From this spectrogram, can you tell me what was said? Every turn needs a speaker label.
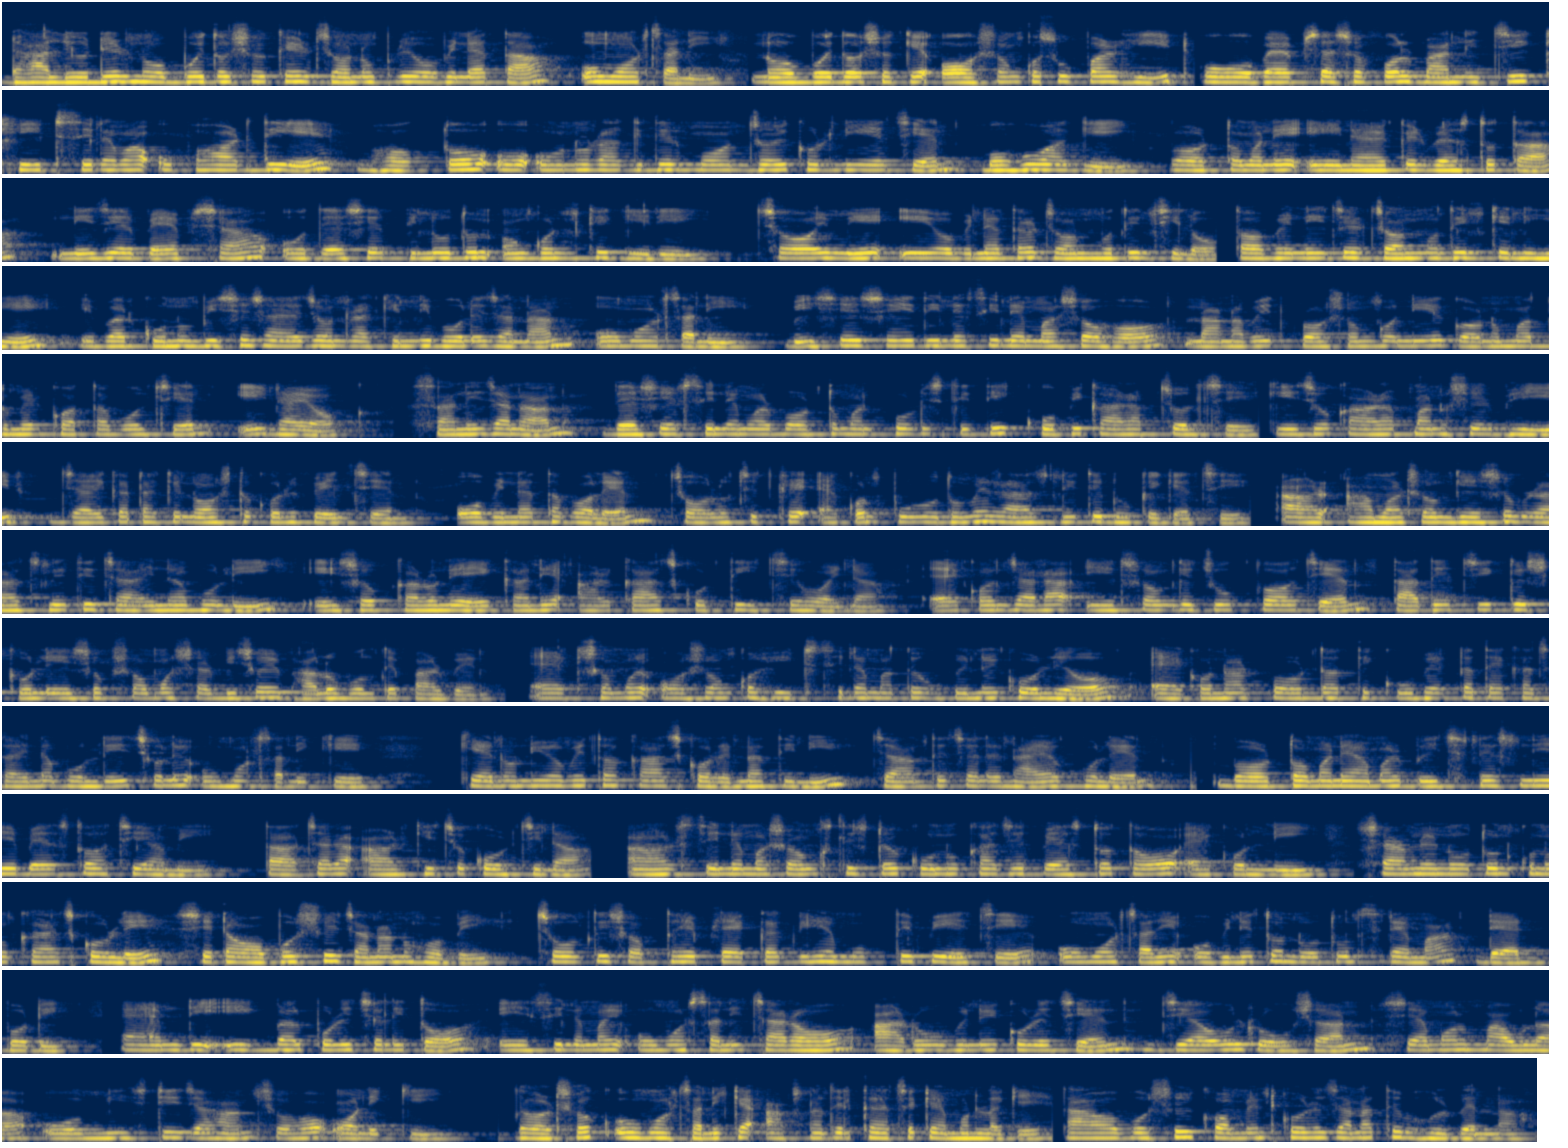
Speaker 1: ঢালিউডের নব্বই দশকের জনপ্রিয় অভিনেতা ওমর সানি। নব্বই দশকে অসংখ্য সুপারহিট ও ব্যবসা সফল বাণিজ্যিক হিট সিনেমা উপহার দিয়ে ভক্ত ও অনুরাগীদের মন জয় করে নিয়েছেন বহু আগেই। বর্তমানে এই নায়কের ব্যস্ততা নিজের ব্যবসা ও দেশের বিনোদন অঙ্গনকে ঘিরেই। ছয় মে এই অভিনেতার জন্মদিন ছিল। তবে নিজের জন্মদিনকে নিয়ে এবার কোনো বিশেষ আয়োজন রাখেননি বলে জানান ওমর সানি। বিশেষ সেই দিনে সিনেমা সহ নানাবিধ প্রসঙ্গ নিয়ে গণমাধ্যমের কথা বলছেন এই নায়ক। সানি জানান, দেশের সিনেমার বর্তমান পরিস্থিতি খুবই খারাপ চলছে। কিছু খারাপ মানুষের ভিড়, জায়গাটাকে নষ্ট করে ফেলছেন। অভিনেতা বলেন, চলচ্চিত্রে এখন পুরোদমে রাজনীতি ঢুকে গেছে। আর আমার সঙ্গে এসব রাজনীতি যায় না বলেই এইসব কারণে এখানে আর কাজ করতে ইচ্ছে হয় না। এখন যারা এর সঙ্গে যুক্ত আছেন, তাদের জিজ্ঞেস করলে এসব সমস্যার বিষয়ে ভালো বলতে পারবেন। এক সময় অসংখ্য হিট সিনেমাতে অভিনয় করলেও এখন আর পর্দাতে খুব একটা দেখা যায় না বললেই চলে ওমর সানিকে কেন নিয়মিত কাজ করেন না তিনি? জানতে চাইলে নায়ক বলেন, বর্তমানে আমার বিজনেস নিয়ে ব্যস্ত আছি আমি। তাছাড়া আর কিছু করছি না। আর সিনেমা সংশ্লিষ্ট কোনো কাজের ব্যস্ততাও এখন নেই। সামনে নতুন কোনো কাজ করলে সেটা অবশ্যই জানানো হবে। চলতি সপ্তাহে প্রেক্ষাগৃহে মুক্তি পেয়েছে ওমর সানি অভিনীত নতুন cinema Dead Body. M D Iqbal পরিচালিত এই সিনেমায় ওমর সানি ছাড়াও আরও অভিনয় করেছেন জিয়াউল রৌশান, শ্যামল মাওলা ও মিষ্টি জাহান সহ অনেকেই। দর্শক, ওমর সানিকে আপনাদের কাছে কেমন লাগে তা অবশ্যই কমেন্ট করে জানাতে ভুলবেন না।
